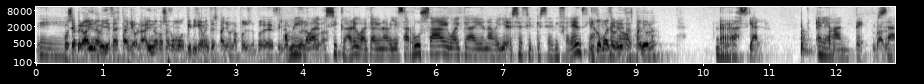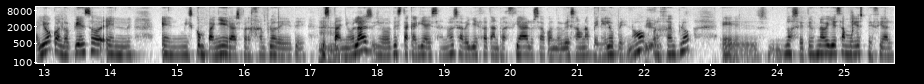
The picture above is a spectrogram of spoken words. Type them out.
eh, O sea, pero hay una belleza española, hay una cosa como típicamente española, pues se puede decir en el mundo de la igual, moda. sí, claro, igual que hay una belleza rusa, igual que hay una belleza, es decir, que se diferencia. ¿Y cómo es la belleza española? Racial, elegante. O sea, yo cuando pienso en, en mis compañeras, por ejemplo, de, de españolas, yo destacaría esa, ¿no? Esa belleza tan racial, o sea, cuando ves a una Penélope, ¿no? Bien. Por ejemplo, es- no sé, tiene una belleza muy especial.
